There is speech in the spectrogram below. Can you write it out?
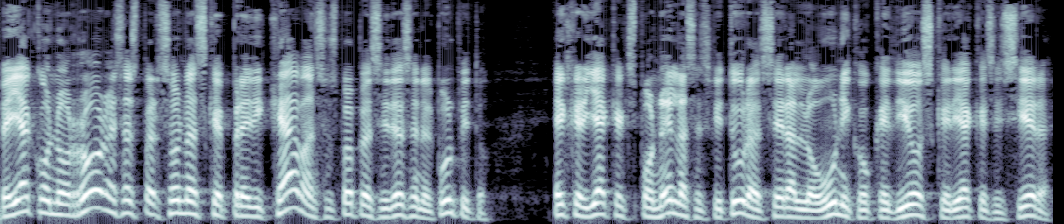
Veía con horror a esas personas que predicaban sus propias ideas en el púlpito. Él creía que exponer las escrituras era lo único que Dios quería que se hiciera.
